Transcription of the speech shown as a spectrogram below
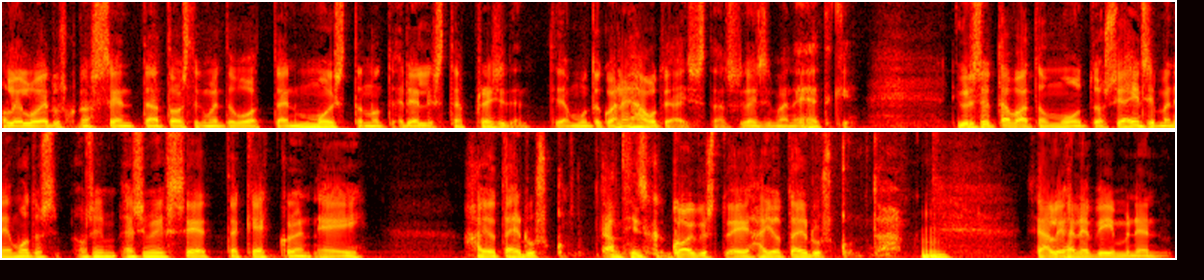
oli ollut eduskunnassa sentään toistakymmentä vuotta, en muistanut edellistä presidenttiä muuta kuin hänen hautajaisistaan. Se oli ensimmäinen hetki. Niin kyllä se on tavaton muutos. Ja ensimmäinen muutos on esimerkiksi se, että Kekkonen ei hajota eduskuntaa. Siis Koivisto ei hajota eduskuntaa. Hmm. Se oli hänen viimeinen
